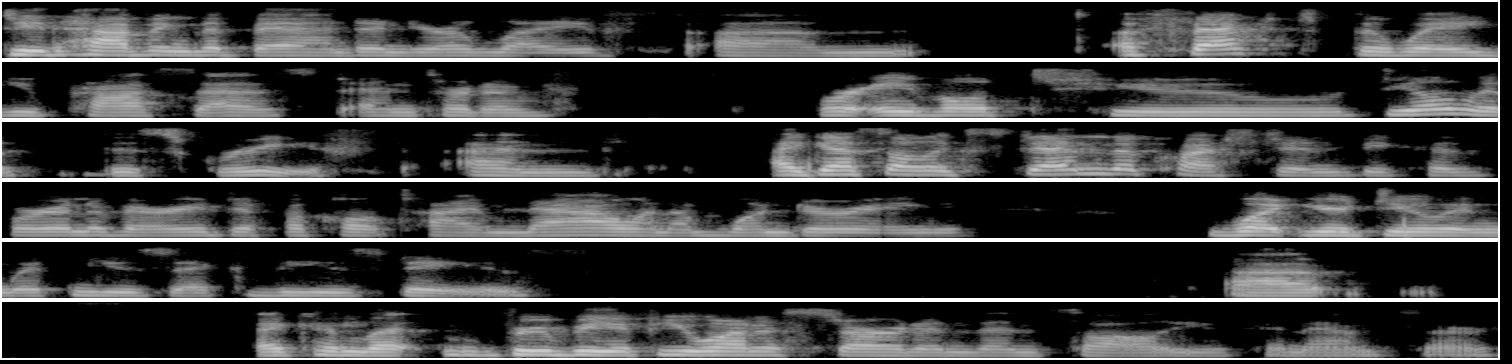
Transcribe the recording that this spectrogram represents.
did having the band in your life um, affect the way you processed and sort of were able to deal with this grief? And I guess I'll extend the question because we're in a very difficult time now, and I'm wondering what you're doing with music these days. Uh, I can let Ruby, if you want to start, and then Saul, you can answer.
